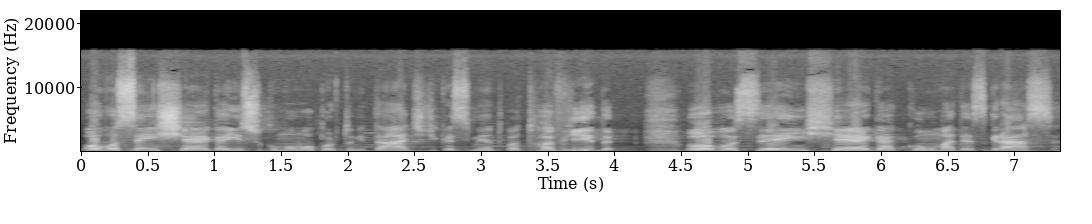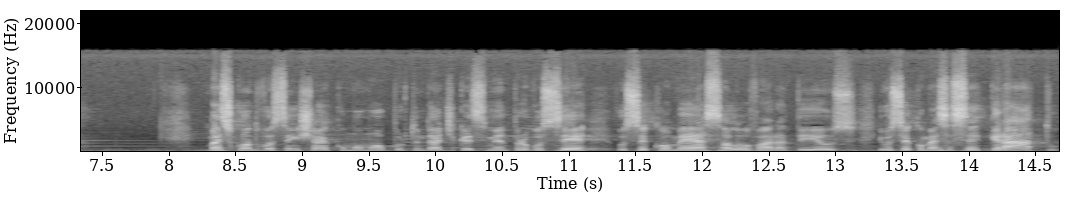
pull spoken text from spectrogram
Ou você enxerga isso como uma oportunidade de crescimento para a tua vida, ou você enxerga como uma desgraça. Mas quando você enxerga como uma oportunidade de crescimento para você, você começa a louvar a Deus e você começa a ser grato,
